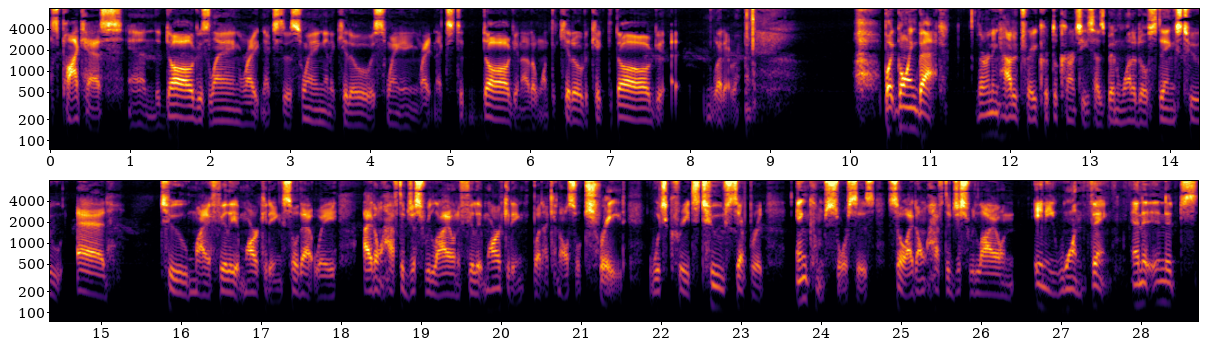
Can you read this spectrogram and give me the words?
this podcast, and the dog is laying right next to the swing, and the kiddo is swinging right next to the dog, and I don't want the kiddo to kick the dog, whatever. But going back, learning how to trade cryptocurrencies has been one of those things to add to my affiliate marketing so that way I don't have to just rely on affiliate marketing, but I can also trade, which creates two separate income sources so I don't have to just rely on any one thing. And, it, and it's,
